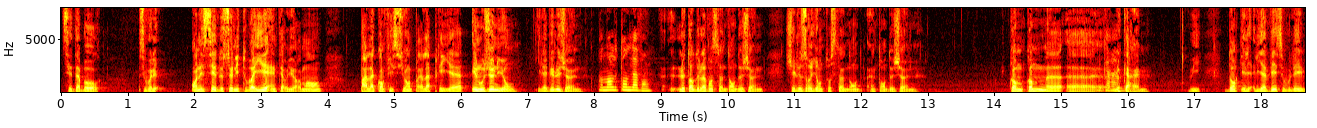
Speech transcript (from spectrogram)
C'est d'abord, si vous voulez, on essaie de se nettoyer intérieurement par la confession, par la prière, et nous jeûnions. Il y avait le jeûne. Pendant le temps de l'Avent Le temps de l'avant, c'est un temps de jeûne. Chez les orientaux, c'est un, un temps de jeûne. Comme, comme euh, euh, Le carême. le carême. Oui. Donc, il, il y avait, si vous voulez,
